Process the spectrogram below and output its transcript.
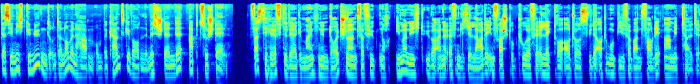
dass sie nicht genügend unternommen haben, um bekannt gewordene Missstände abzustellen. Fast die Hälfte der Gemeinden in Deutschland verfügt noch immer nicht über eine öffentliche Ladeinfrastruktur für Elektroautos, wie der Automobilverband VDA mitteilte.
